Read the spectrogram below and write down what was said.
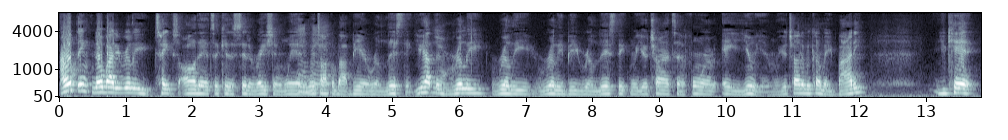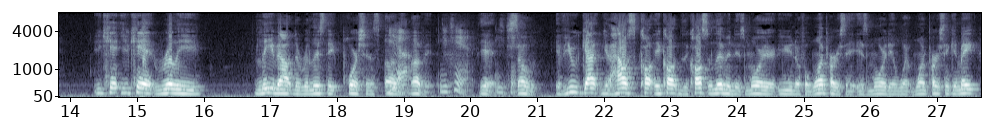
I don't think nobody really takes all that into consideration when we're talking about being realistic. You have to Mm-hmm. Yeah. really, really, really be realistic when you're trying to form a union. When you're trying to become a body, you can't, you can't, you can't really leave out the realistic portions of, Yeah. of it. you can't. Yeah. You can't. So if you got your house, co- it cost the cost of living is more. You know, for one person is more than what one person can make.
